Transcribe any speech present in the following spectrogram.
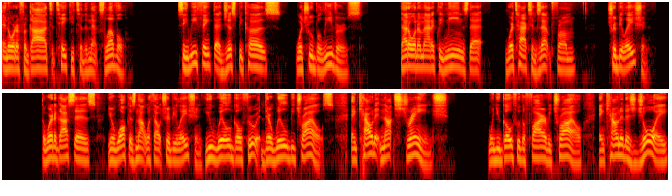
in order for God to take you to the next level. See, we think that just because we're true believers, that automatically means that we're tax exempt from tribulation. The word of God says, Your walk is not without tribulation. You will go through it. There will be trials. And count it not strange when you go through the fiery trial, and count it as joy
